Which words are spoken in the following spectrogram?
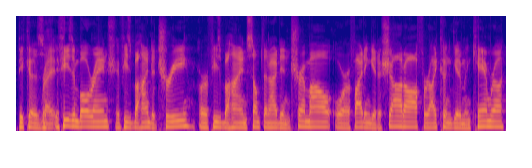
Because right. if he's in bow range, if he's behind a tree, or if he's behind something I didn't trim out, or if I didn't get a shot off, or I couldn't get him in camera,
